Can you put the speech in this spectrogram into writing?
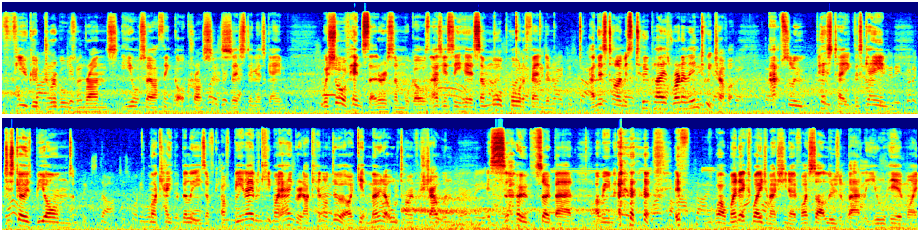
few good dribbles and runs. He also, I think, got a cross and assist in this game which sort of hints that there is some more goals. As you see here, some more poor defending, and this time it's two players running into each other absolute piss take. This game just goes beyond my capabilities of, of being able to keep my anger in. I cannot do it. I get moaned at all the time for shouting. It's so, so bad. I mean, if, well, my next wager match, you know, if I start losing badly, you'll hear my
